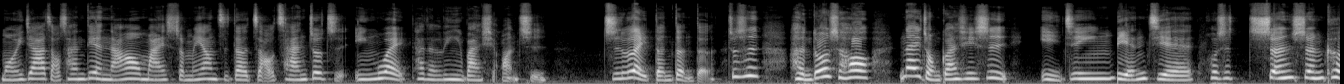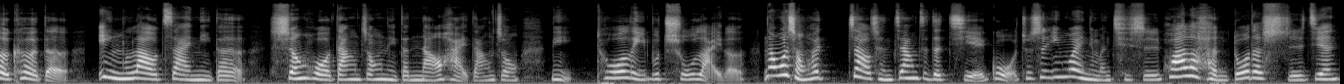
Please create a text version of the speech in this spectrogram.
某一家早餐店，然后买什么样子的早餐，就只因为他的另一半喜欢吃之类等等的。就是很多时候那种关系是已经连结，或是深深刻刻的印烙在你的生活当中、你的脑海当中，你脱离不出来了。那为什么会？造成这样子的结果，就是因为你们其实花了很多的时间，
